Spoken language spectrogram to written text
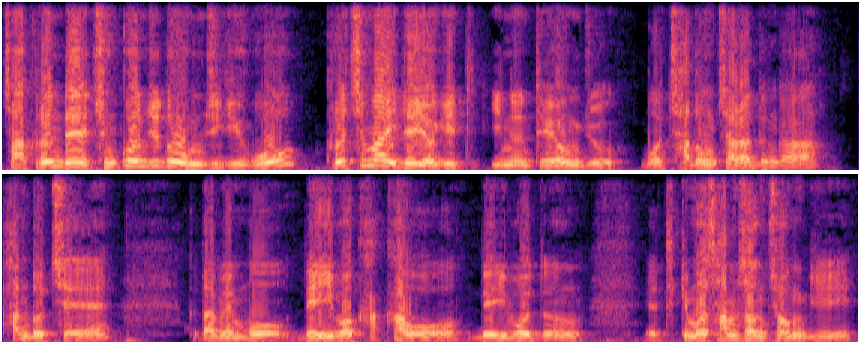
자, 그런데 증권주도 움직이고 그렇지만 이제 여기 있는 대형주, 뭐 자동차라든가 반도체, 그 다음에 뭐 네이버 카카오, 네이버 등 특히 뭐 삼성 전기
